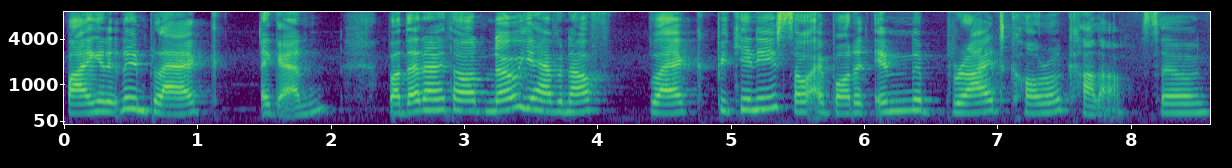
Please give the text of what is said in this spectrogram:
buying it in black again, but then I thought, no, you have enough black bikinis, so I bought it in a bright coral color. So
